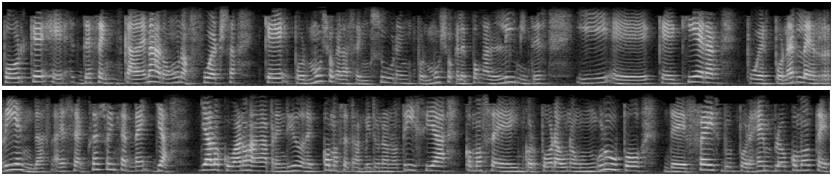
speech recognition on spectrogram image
porque eh, desencadenaron una fuerza que por mucho que la censuren, por mucho que le pongan límites y eh, que quieran pues ponerle riendas a ese acceso a Internet, ya ya los cubanos han aprendido de cómo se transmite una noticia, cómo se incorpora uno en un grupo de Facebook, por ejemplo, cómo te,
